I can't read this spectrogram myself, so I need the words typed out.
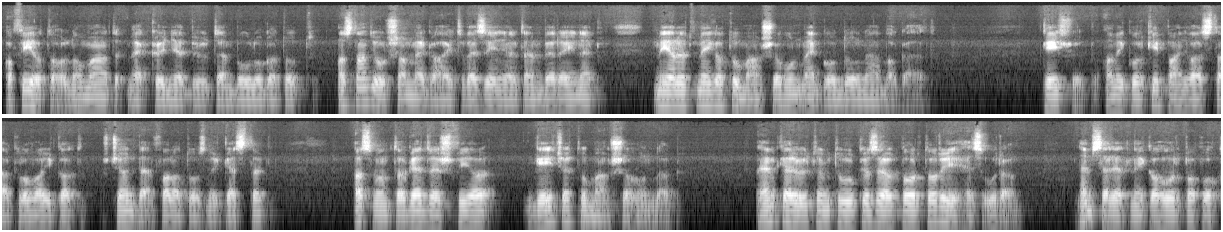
A fiatal nomád megkönnyebbülten bólogatott, aztán gyorsan megállt vezényelt embereinek, mielőtt még a Tumánsahun meggondolná magát. Később, amikor kipányvázták lovaikat, s csöndben falatozni kezdtek, azt mondta a gedves fia Gécse Tumánsahunnak. Nem kerültünk túl közel Portoréhez, uram. Nem szeretnék a horpapok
